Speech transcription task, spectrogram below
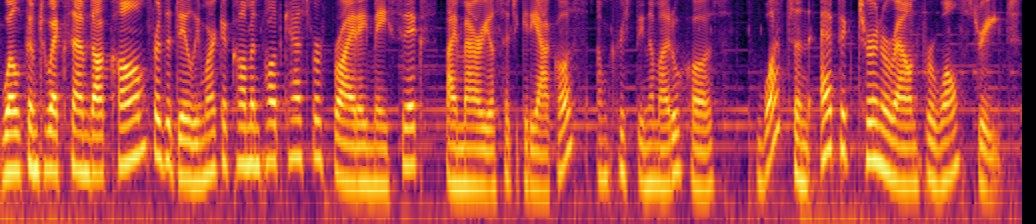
Welcome to XM.com for the Daily Market Comment podcast for Friday, May 6th by Mario Hadjikyriacos. I'm Christina Marujos. What an epic turnaround for Wall Street.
